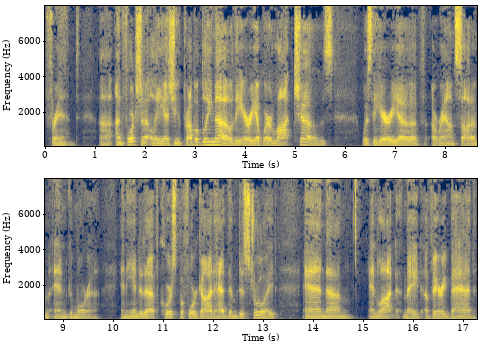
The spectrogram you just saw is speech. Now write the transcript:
friend. Uh, unfortunately, as you probably know, the area where Lot chose was the area of around Sodom and Gomorrah. And he ended up, of course, before God had them destroyed. And, um, and Lot made a very bad,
